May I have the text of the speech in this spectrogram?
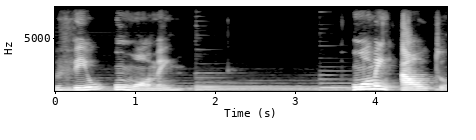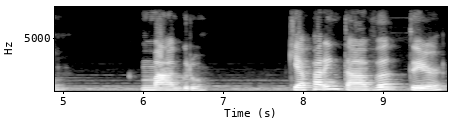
viu um homem. Um homem alto, magro, que aparentava ter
